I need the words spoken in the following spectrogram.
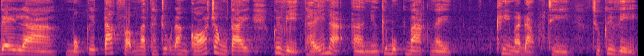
đây là một cái tác phẩm mà Thanh Trúc đang có trong tay. Quý vị thấy là à, những cái bút mạc này khi mà đọc thì thưa quý vị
